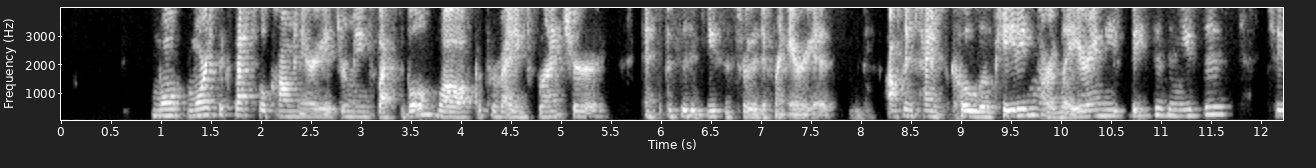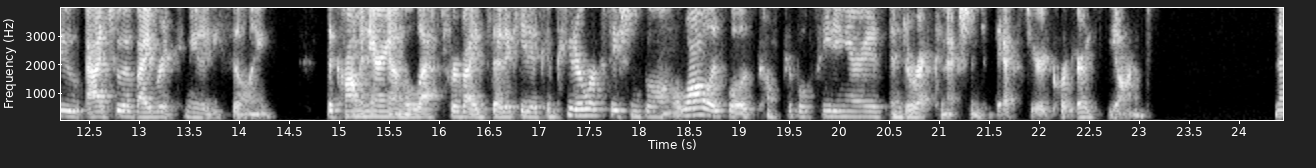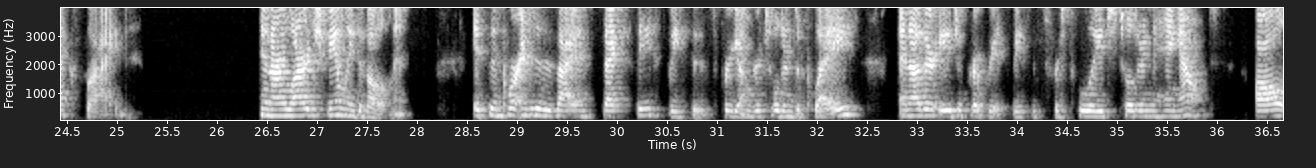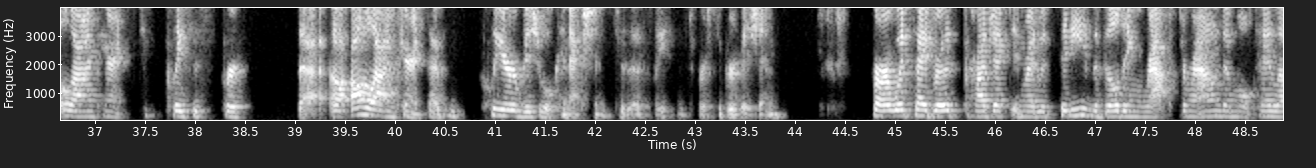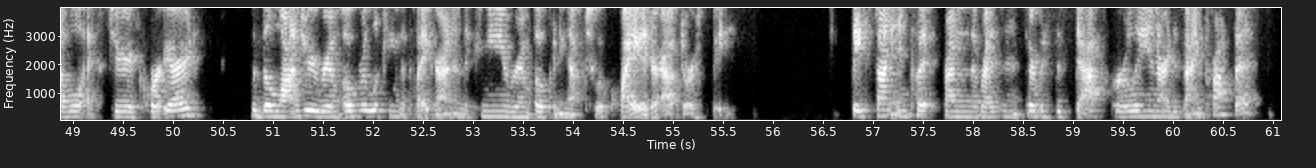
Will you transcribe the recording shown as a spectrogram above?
More, more successful common areas remain flexible while also providing furniture and specific uses for the different areas. Oftentimes co-locating or layering these spaces and uses to add to a vibrant community feeling. The common area on the left provides dedicated computer workstations along the wall, as well as comfortable seating areas and direct connection to the exterior courtyards beyond. Next slide. In our large family developments, it's important to design safe spaces for younger children to play and other age appropriate spaces for school age children to hang out, all allowing parents to places for that, uh, all allowing parents to have clear visual connections to those spaces for supervision. For our Woodside Road project in Redwood City, the building wraps around a multi-level exterior courtyard with the laundry room overlooking the playground and the community room opening up to a quieter outdoor space based on input from the resident services staff early in our design process.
